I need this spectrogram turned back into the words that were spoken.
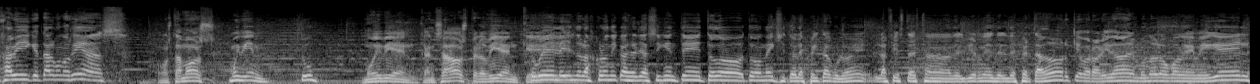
Hola Javi, ¿qué tal? Buenos días. ¿Cómo estamos? Muy bien. ¿Tú? Muy bien, cansados pero bien. Que... Estuve leyendo las crónicas del día siguiente, todo, todo un éxito el espectáculo, ¿eh? La fiesta esta del viernes del despertador, qué barbaridad, el monólogo de Miguel.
